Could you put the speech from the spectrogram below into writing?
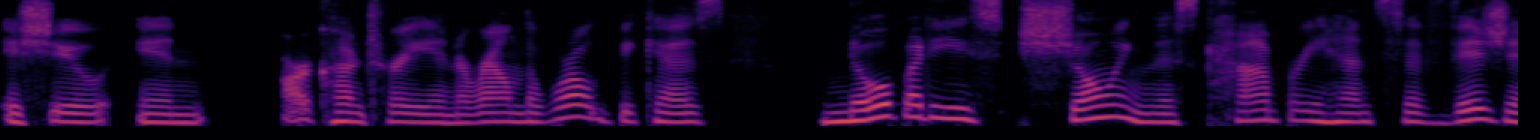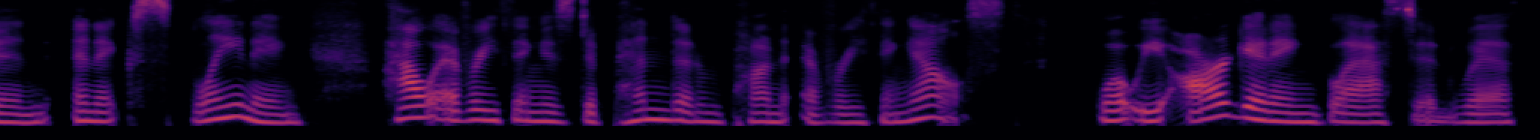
issue in our country and around the world because nobody's showing this comprehensive vision and explaining how everything is dependent upon everything else. What we are getting blasted with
